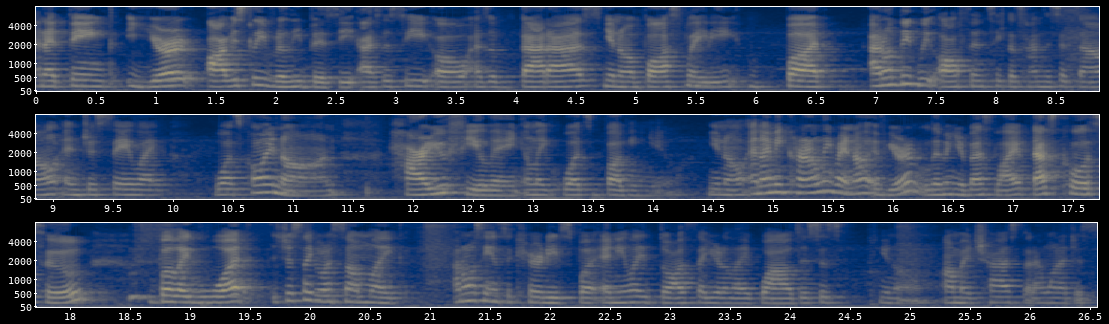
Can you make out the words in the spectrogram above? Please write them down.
And I think you're obviously really busy as a CEO, as a badass, you know, boss lady. But I don't think we often take the time to sit down and just say like what's going on, how are you feeling, and like what's bugging you, you know? And I mean, currently, right now, if you're living your best life, that's cool too. But like, what, just like, or some like, I don't want to say insecurities, but any like thoughts that you're like, wow, this is, you know, on my chest that I want to just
